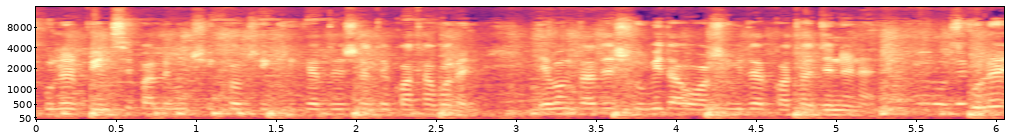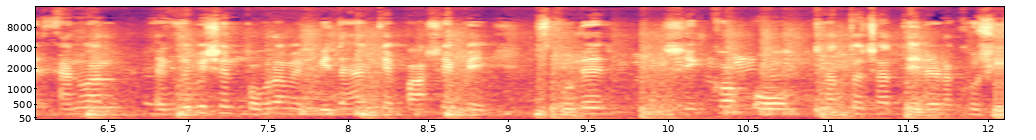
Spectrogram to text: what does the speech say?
স্কুলের প্রিন্সিপাল এবং শিক্ষক শিক্ষিকাদের সাথে কথা বলেন এবং তাদের সুবিধা ও অসুবিধার কথা জেনে নেন। স্কুলের অ্যানুয়াল এক্সিবিশন প্রোগ্রামে বিধায়ককে পাশে পেয়ে স্কুলের শিক্ষক ও ছাত্রছাত্রীরা খুশি।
